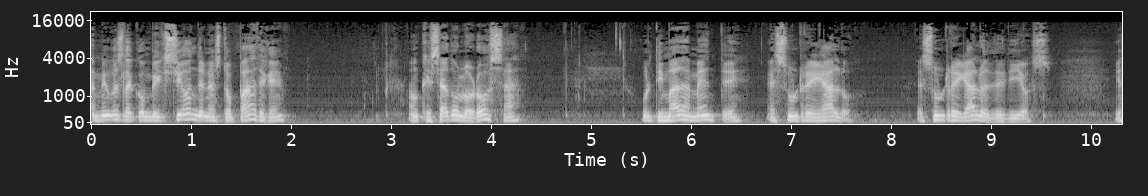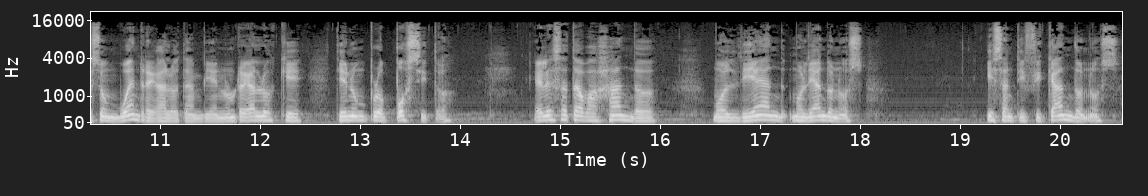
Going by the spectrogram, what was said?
Amigos, la convicción de nuestro Padre, aunque sea dolorosa, últimamente es un regalo. Es un regalo de Dios. Y es un buen regalo también. Un regalo que tiene un propósito. Él está trabajando, moldeándonos y santificándonos.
